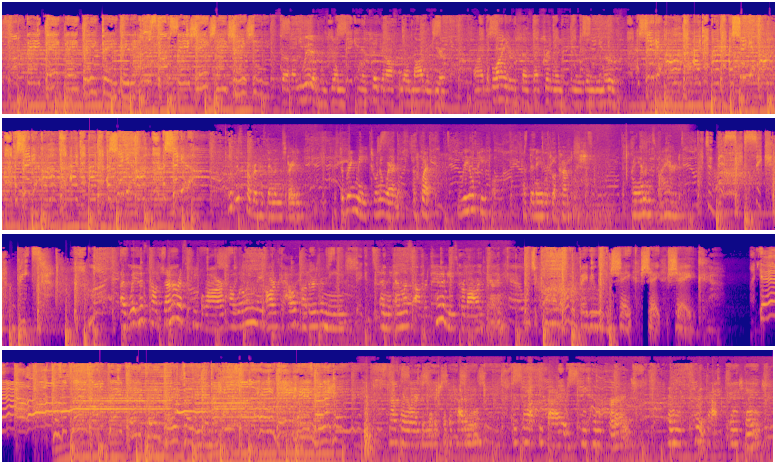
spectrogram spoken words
Big, big, big, big, big, baby. I'm just gonna shake, shake, shake, shake, shake. the lid has been, you know, taken off the old noggin here. Uh, the blinders have, have certainly, you know, been removed. I shake it off. I, I, I shake it off. I shake it off. I, I, I shake it off. I shake it off. What this program has demonstrated is to bring me to an awareness of what real people have been able to accomplish. I am inspired. To this sick beat. I've witnessed how generous people are, how willing they are to help others in need, and the endless opportunities for volunteering. hair, won't you come on over, baby? We can shake, shake, shake. Yeah. 'Cause the players gonna play, play, play, play, play. And the haters gonna hate, hate, hate, hate, hate. That's what I learned in Leadership Academy, is to walk beside and to encourage and to adapt and change.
